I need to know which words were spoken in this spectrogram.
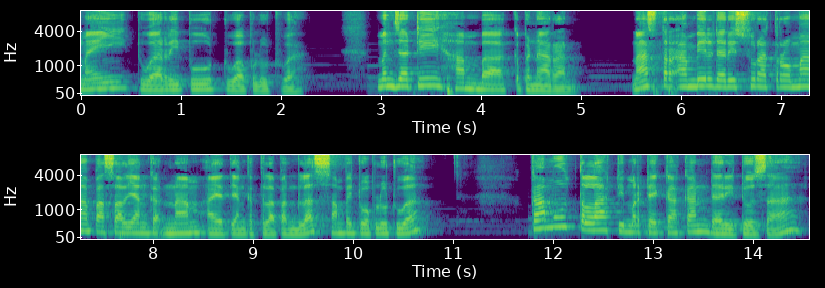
Mei 2022. Menjadi hamba kebenaran. Nas terambil dari surat Roma pasal yang ke-6 ayat yang ke-18 sampai 22. Kamu telah dimerdekakan dari dosa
